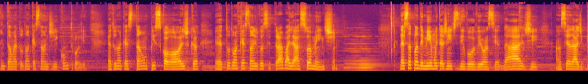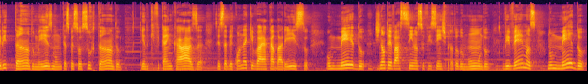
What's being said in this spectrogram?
Então é tudo uma questão de controle, é tudo uma questão psicológica, é tudo uma questão de você trabalhar a sua mente. Nessa pandemia, muita gente desenvolveu ansiedade, ansiedade gritando mesmo, muitas pessoas surtando, tendo que ficar em casa, sem saber quando é que vai acabar isso, o medo de não ter vacina suficiente para todo mundo. Vivemos no medo,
